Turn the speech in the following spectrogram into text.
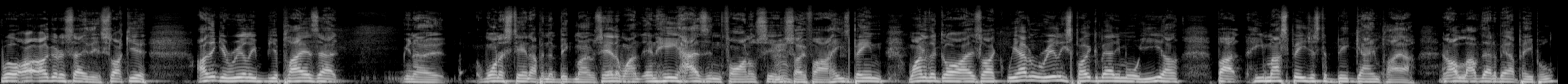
Well, I, I got to say this: like you, I think you really your players that you know want to stand up in the big moments. They're the ones, and he has in final series mm. so far. He's been one of the guys. Like we haven't really spoke about him all year, but he must be just a big game player, and I love that about people.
